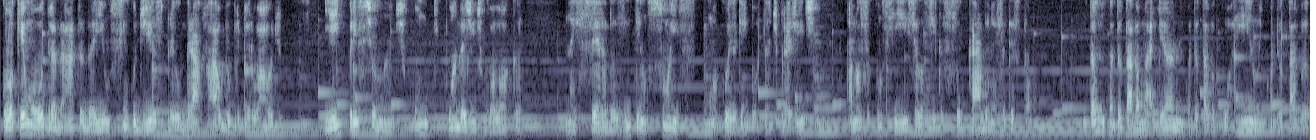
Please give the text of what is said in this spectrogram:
Coloquei uma outra data, daí uns cinco dias para eu gravar o meu primeiro áudio. E é impressionante como que quando a gente coloca na esfera das intenções, uma coisa que é importante para a gente, a nossa consciência ela fica focada nessa questão. Então, enquanto eu estava malhando, enquanto eu estava correndo, enquanto eu estava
